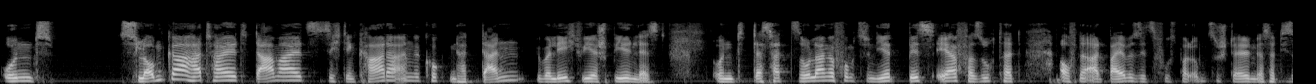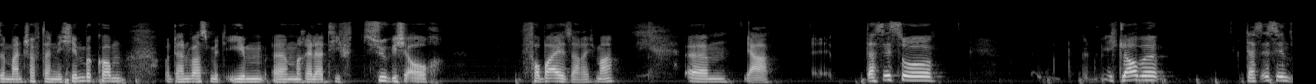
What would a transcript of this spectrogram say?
und Slomka hat halt damals sich den Kader angeguckt und hat dann überlegt, wie er spielen lässt. Und das hat so lange funktioniert, bis er versucht hat, auf eine Art Ballbesitzfußball umzustellen. Das hat diese Mannschaft dann nicht hinbekommen. Und dann war es mit ihm ähm, relativ zügig auch vorbei, sag ich mal. Ähm, ja, das ist so, ich glaube, das ist in,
